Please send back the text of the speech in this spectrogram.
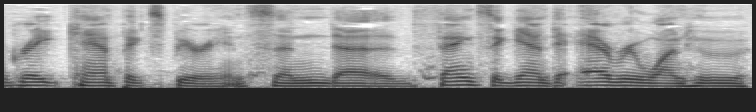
great camp experience. And uh, thanks again to everyone who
